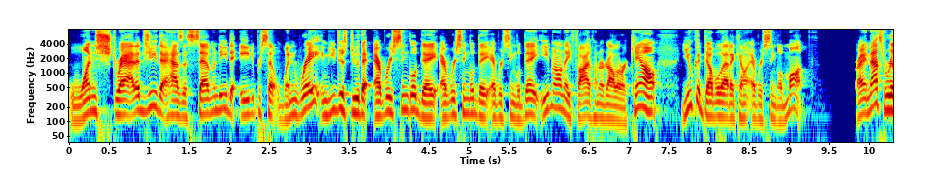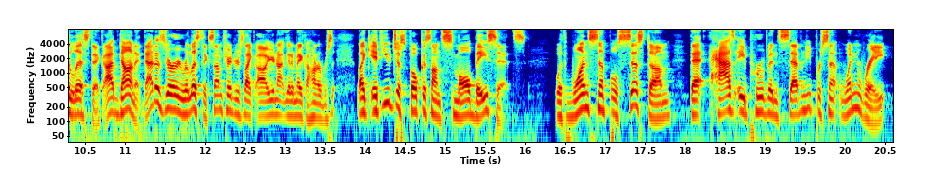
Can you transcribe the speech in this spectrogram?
one strategy that has a 70 to 80% win rate and you just do that every single day, every single day, every single day. Even on a $500 account, you could double that account every single month. Right? And that's realistic. I've done it. That is very realistic. Some traders like, "Oh, you're not going to make 100%." Like if you just focus on small base hits with one simple system that has a proven 70% win rate,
